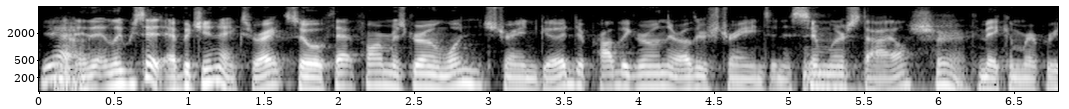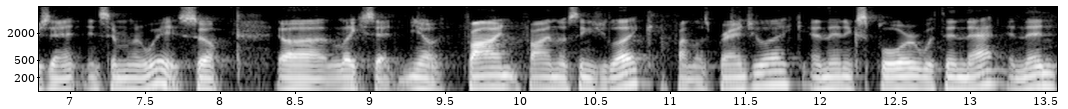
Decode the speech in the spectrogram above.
Yeah, Yeah. And, like we said, epigenetics, right? So if that farmer's growing one strain good, they're probably growing their other strains in a similar style Sure. to make them represent in similar ways. So, uh, like you said, you know, find find those things you like, find those brands you like, and then explore within that, and then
